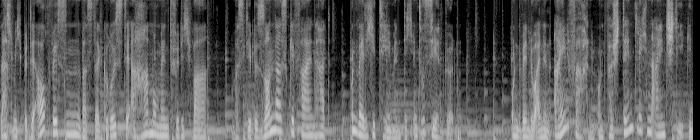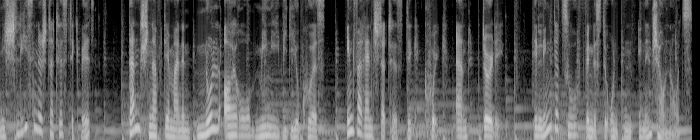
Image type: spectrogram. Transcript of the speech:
Lass mich bitte auch wissen, was der größte Aha-Moment für dich war, was dir besonders gefallen hat und welche Themen dich interessieren würden. Und wenn du einen einfachen und verständlichen Einstieg in die schließende Statistik willst, dann schnapp dir meinen 0 Euro Mini-Videokurs Inferenzstatistik Quick and Dirty. Den Link dazu findest du unten in den Show Notes.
